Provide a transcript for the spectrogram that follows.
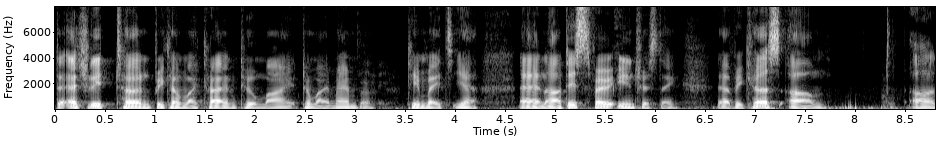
They actually turn become my client to my to my member teammates. Yeah. And uh, this is very interesting. Yeah, because um uh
